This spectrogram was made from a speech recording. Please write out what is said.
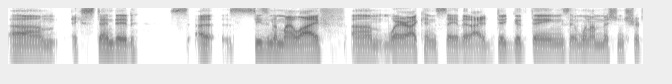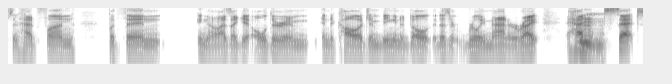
um, extended a season of my life um, where I can say that I did good things and went on mission trips and had fun, but then you know as I get older and into college and being an adult, it doesn't really matter, right? It hadn't mm. set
